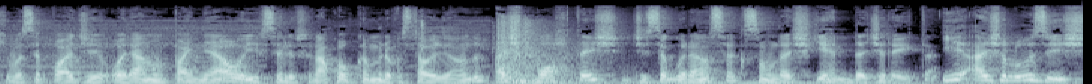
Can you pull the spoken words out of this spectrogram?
que você pode olhar num painel e selecionar qual câmera você tá olhando, as portas de segurança, que são da esquerda e da direita, e as luzes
